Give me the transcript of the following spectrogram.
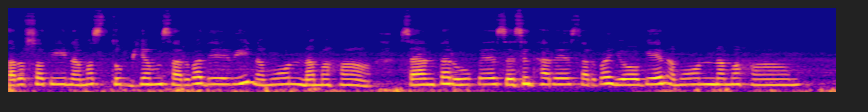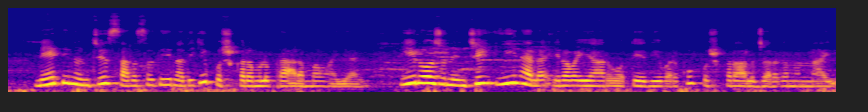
సరస్వతి నమస్తుభ్యం సర్వదేవి నమోన్నమ శాంతరూపే శశిధరే సర్వయోగే నమోన్నమ నేటి నుంచి సరస్వతి నదికి పుష్కరములు ప్రారంభమయ్యాయి. ఈ రోజు నుంచి ఈ నెల ఇరవై ఆరవ తేదీ వరకు పుష్కరాలు జరగనున్నాయి.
